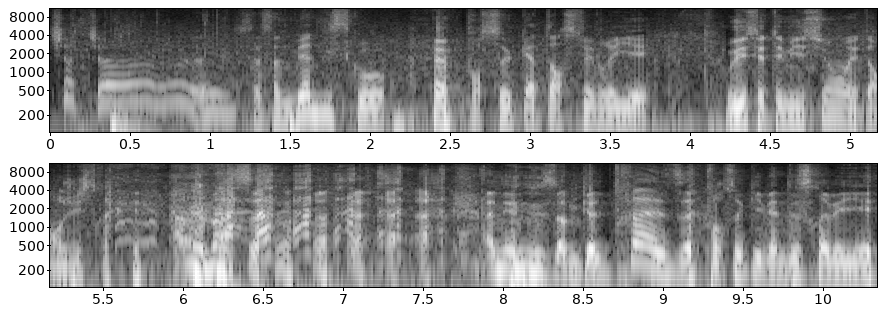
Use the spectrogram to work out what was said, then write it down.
tcha tcha. Ça sonne bien disco pour ce 14 février. Oui, cette émission est enregistrée. Ah mais mince Ah mais nous sommes que le 13 pour ceux qui viennent de se réveiller.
